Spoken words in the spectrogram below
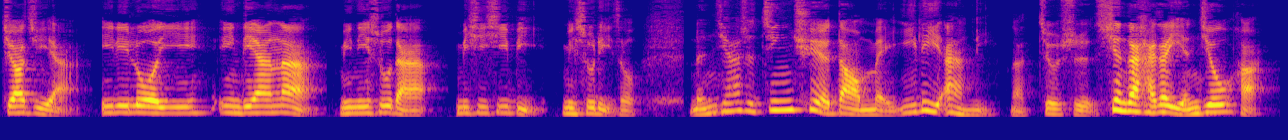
Georgia、伊利诺伊、印第安纳、明尼苏达、密西西比、密苏里州，人家是精确到每一例案例，那就是现在还在研究哈。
